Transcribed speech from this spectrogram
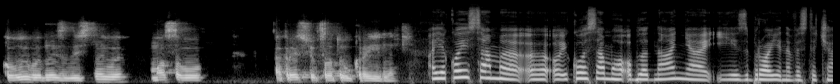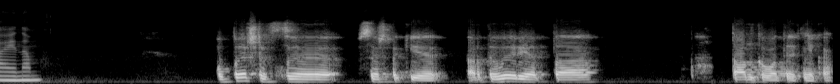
коли вони здійснили масову агресію проти України. А якої саме е, якого самого обладнання і зброї не вистачає нам? По-перше, це все ж таки артилерія та танкова техніка.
